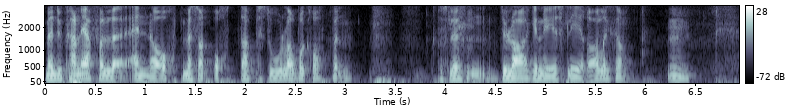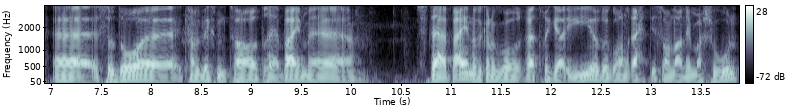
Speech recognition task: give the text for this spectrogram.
men du kan iallfall ende opp med sånn åtte pistoler på kroppen på slutten. Du lager nye slirer, liksom. Eh, så da eh, kan du liksom ta og drepe en med stebbein, og så kan du gå og trykke Y, og da går han rett i sånn animasjon.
